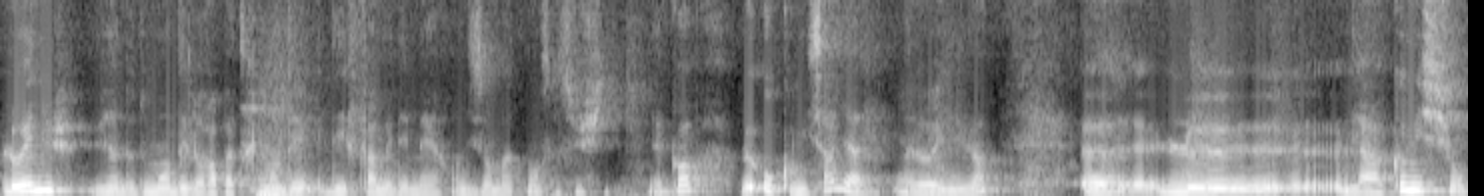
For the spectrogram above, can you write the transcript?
L'ONU vient de demander le rapatriement des, femmes et des mères en disant maintenant ça suffit. D'accord? Le Haut Commissariat à l'ONU. Hein. le, la Commission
